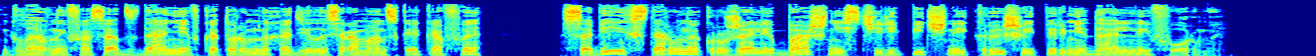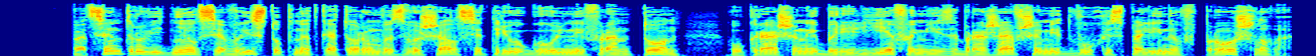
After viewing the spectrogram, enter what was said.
Главный фасад здания, в котором находилось романское кафе, с обеих сторон окружали башни с черепичной крышей пирамидальной формы. По центру виднелся выступ, над которым возвышался треугольный фронтон, украшенный барельефами, изображавшими двух исполинов прошлого,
